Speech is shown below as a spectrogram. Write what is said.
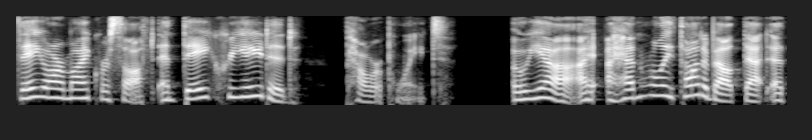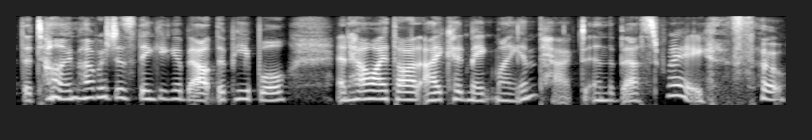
they are Microsoft and they created PowerPoint. Oh, yeah, I, I hadn't really thought about that at the time. I was just thinking about the people and how I thought I could make my impact in the best way. So,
